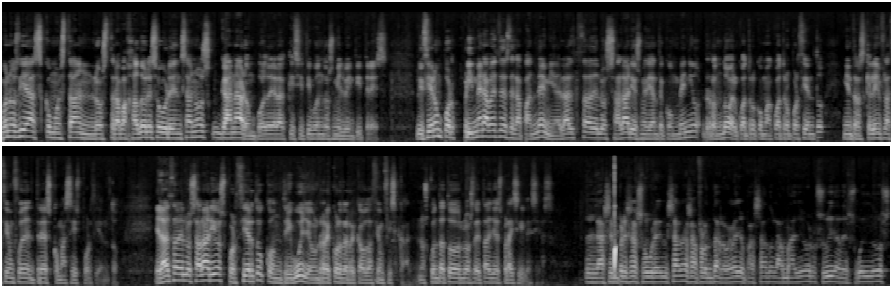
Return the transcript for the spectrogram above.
Buenos días, ¿cómo están? Los trabajadores ourensanos ganaron poder adquisitivo en 2023. Lo hicieron por primera vez desde la pandemia. El alza de los salarios mediante convenio rondó el 4,4%, mientras que la inflación fue del 3,6%. El alza de los salarios, por cierto, contribuye a un récord de recaudación fiscal. Nos cuenta todos los detalles Bryce Iglesias. Las empresas ourensanas afrontaron el año pasado la mayor subida de sueldos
